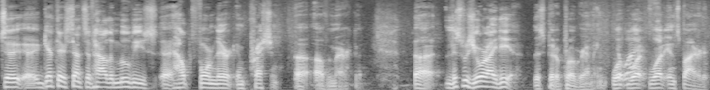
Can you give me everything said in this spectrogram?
to uh, get their sense of how the movies uh, helped form their impression uh, of America. Uh, this was your idea, this bit of programming. What, what, what inspired it?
